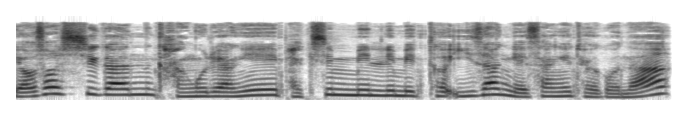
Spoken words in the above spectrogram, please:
6시간 강우량이 110mm 이상 예상이 되거나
